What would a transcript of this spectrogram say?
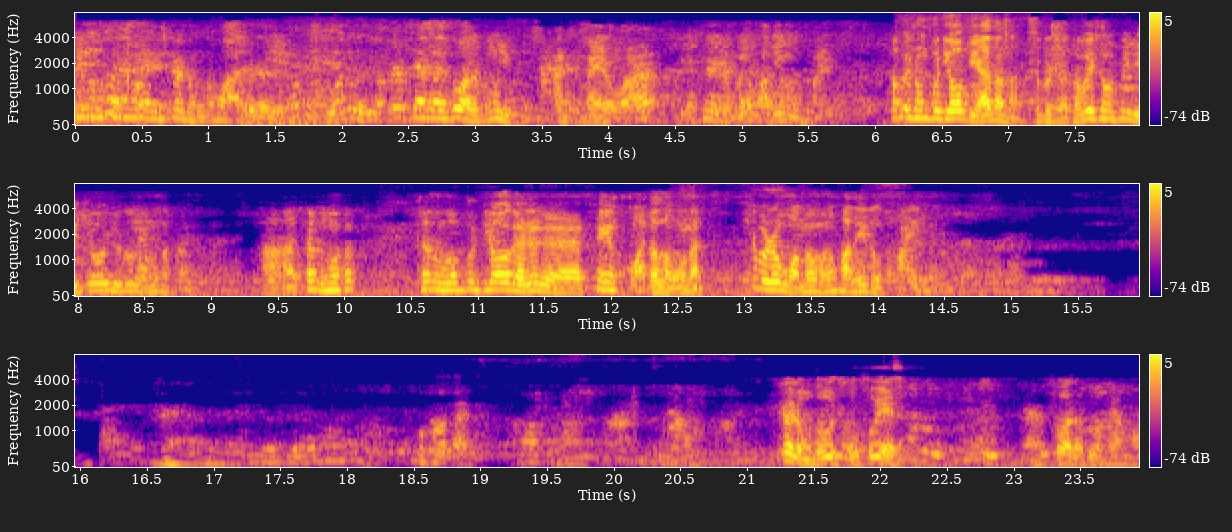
因为现在这种的话，就是现在做的东西很难，买着玩也是文化的一种传承。他为什么不雕别的呢？是不是？他为什么非得雕玉猪龙呢？啊，他怎么他怎么不雕个这个喷火的龙呢？是不是我们文化的一种传承？这种都是手绘的，做的都很好。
